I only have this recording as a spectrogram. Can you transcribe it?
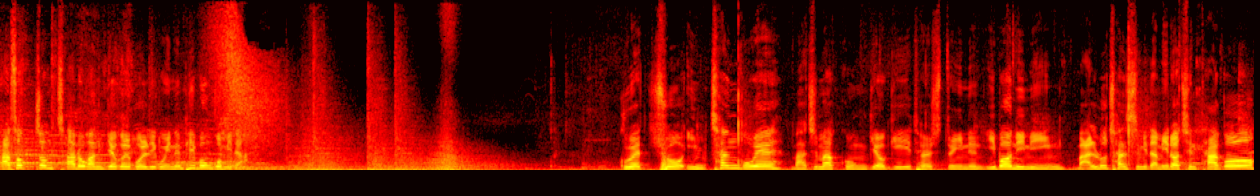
5점 차로 간격을 벌리고 있는 비봉고입니다. 9회 초 인창고의 마지막 공격이 될 수도 있는 이번 이닝 말로 찬스입니다. 밀어친 타고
